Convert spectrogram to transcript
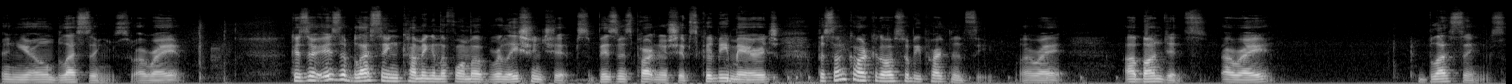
And your own blessings, all right? Because there is a blessing coming in the form of relationships, business partnerships, could be marriage, but some card could also be pregnancy, all right? Abundance, all right? Blessings.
